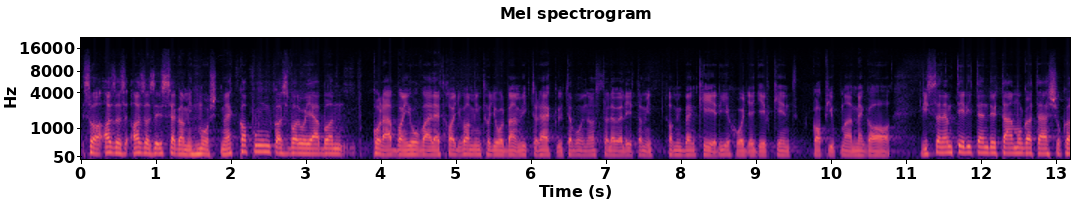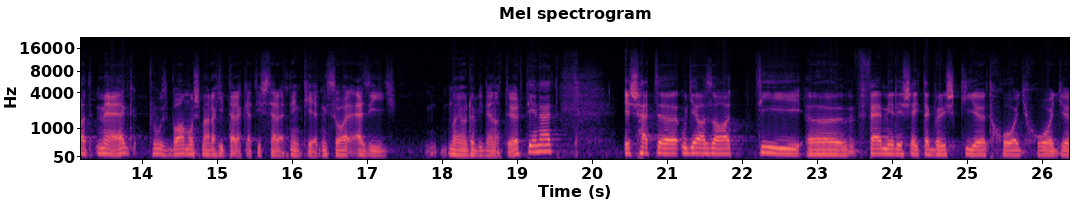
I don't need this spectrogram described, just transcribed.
Szóval az az, az az összeg, amit most megkapunk, az valójában korábban jóvá lett hagyva, mint hogy Orbán Viktor elküldte volna azt a levelét, amit, amiben kéri, hogy egyébként kapjuk már meg a vissza támogatásokat, meg pluszban most már a hiteleket is szeretnénk kérni. Szóval ez így nagyon röviden a történet. És hát ugye az a ti ö, felméréseitekből is kijött, hogy, hogy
